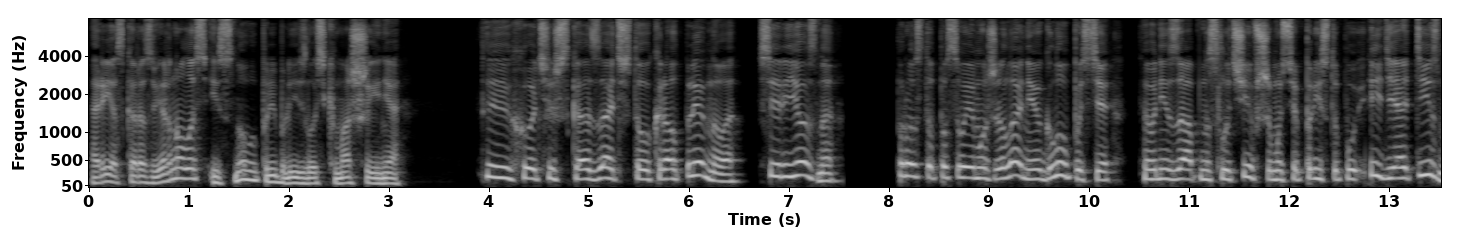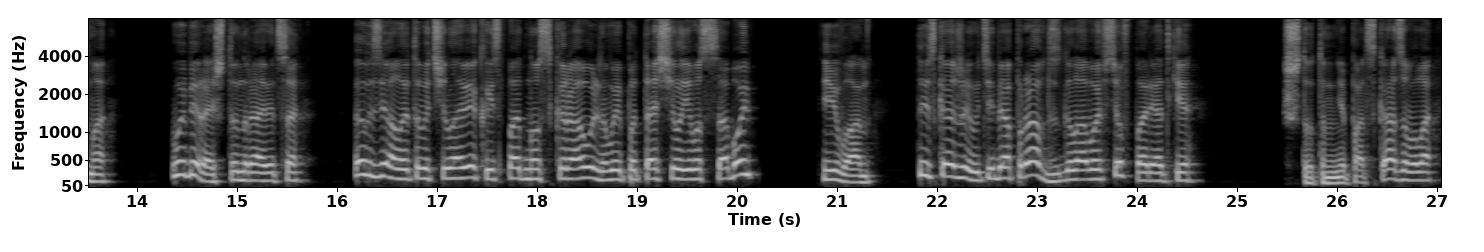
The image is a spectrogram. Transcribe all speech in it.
резко развернулась и снова приблизилась к машине. «Ты хочешь сказать, что украл пленного? Серьезно? Просто по своему желанию глупости, внезапно случившемуся приступу идиотизма? Выбирай, что нравится. Взял этого человека из-под носа караульного и потащил его с собой? Иван, ты скажи, у тебя правда с головой все в порядке?» Что-то мне подсказывало,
